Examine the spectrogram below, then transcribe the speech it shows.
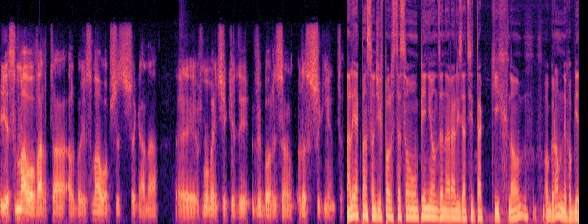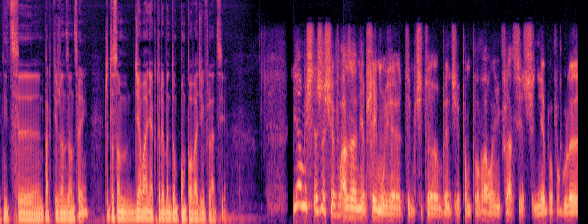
jest mało warta albo jest mało przestrzegana e, w momencie, kiedy wybory są rozstrzygnięte. Ale jak pan sądzi, w Polsce są pieniądze na realizację takich no, ogromnych obietnic e, partii rządzącej? Czy to są działania, które będą pompować inflację? Ja myślę, że się władza nie przejmuje tym, czy to będzie pompowało inflację, czy nie, bo w ogóle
